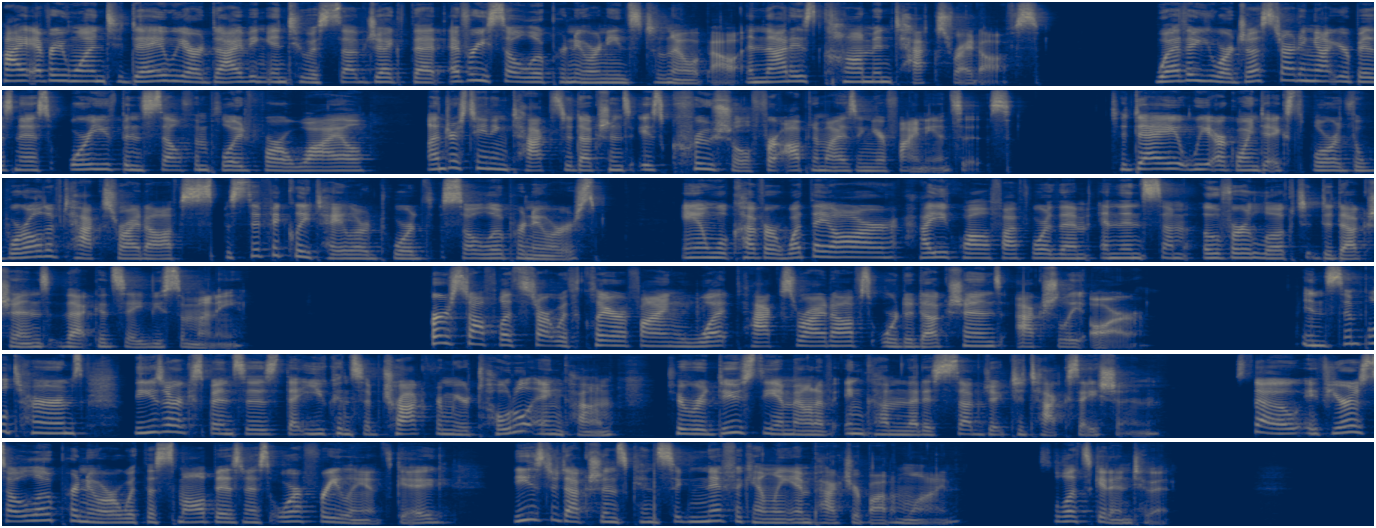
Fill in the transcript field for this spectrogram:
Hi, everyone. Today we are diving into a subject that every solopreneur needs to know about, and that is common tax write offs. Whether you are just starting out your business or you've been self employed for a while, understanding tax deductions is crucial for optimizing your finances. Today, we are going to explore the world of tax write offs specifically tailored towards solopreneurs. And we'll cover what they are, how you qualify for them, and then some overlooked deductions that could save you some money. First off, let's start with clarifying what tax write offs or deductions actually are. In simple terms, these are expenses that you can subtract from your total income to reduce the amount of income that is subject to taxation. So, if you're a solopreneur with a small business or a freelance gig, these deductions can significantly impact your bottom line. So, let's get into it.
